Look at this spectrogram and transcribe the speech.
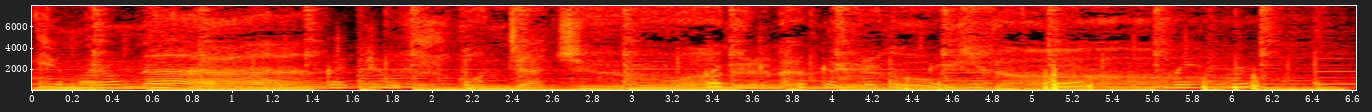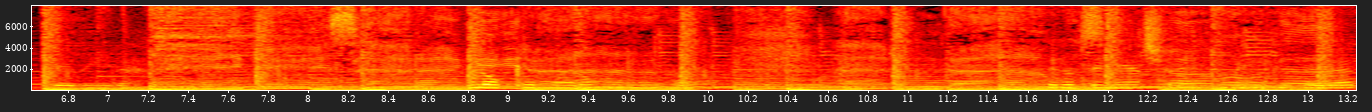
quemaron un cachorrito. Un cachorrito que tenía tres meses de vida. Lo quemaron vivo. Pero tenía tres meses de edad,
